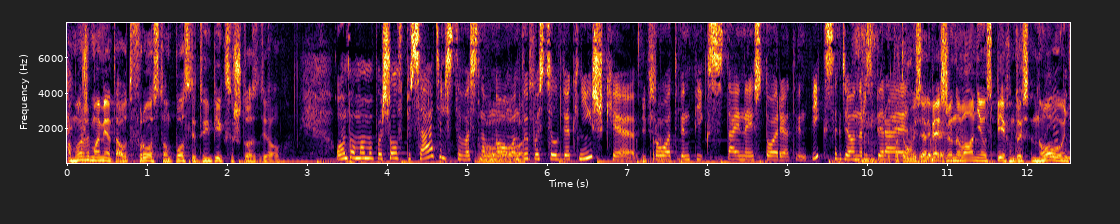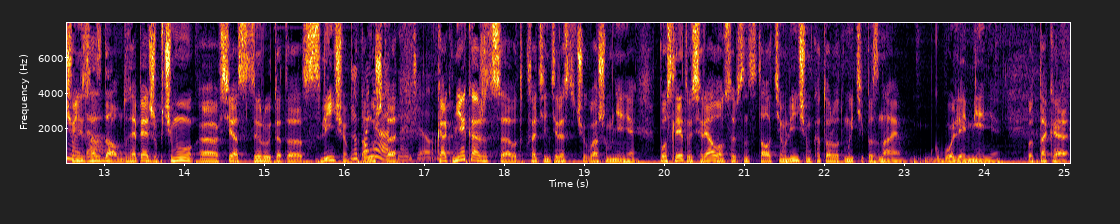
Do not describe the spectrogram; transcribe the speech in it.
а может момент, а вот Фрост, он после Твин Пикса что сделал? Он, по-моему, пошел в писательство в основном. Он выпустил две книжки И про. Твин Пикс, тайная история Твин Пикса, где он разбирает. Потом взяли опять же, на волне успеха. Ну, то есть нового я ничего не да. создал. Ну, то есть, опять же, почему э, все ассоциируют это с Линчем? Ну, Потому что, дело. как мне кажется, вот, кстати, интересно ваше мнение, после этого сериала он, собственно, стал тем Линчем, который вот мы типа знаем, более-менее. Вот такая.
